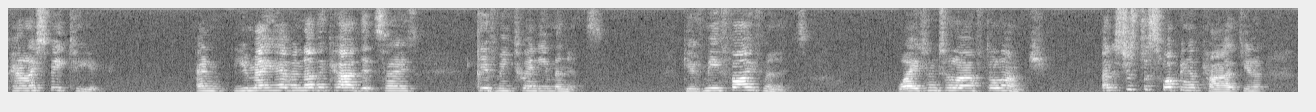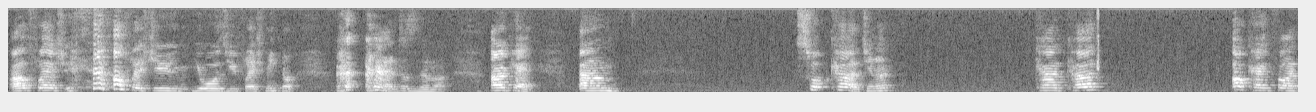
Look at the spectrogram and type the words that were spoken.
Can I speak to you? And you may have another card that says, give me 20 minutes. Give me five minutes. Wait until after lunch. And it's just a swapping of cards, you know. I'll flash you, I'll flash you yours, you flash me. it doesn't matter. Okay. Um, swap cards, you know. Card, card. Okay, fine.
